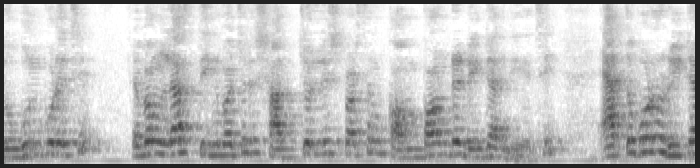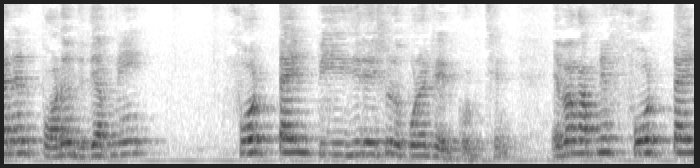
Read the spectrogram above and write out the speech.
দুগুণ করেছে এবং লাস্ট তিন বছরে সাতচল্লিশ পার্সেন্ট কম্পাউন্ডেড রিটার্ন দিয়েছে। এত বড় রিটার্নের পরেও যদি আপনি ফোর টাইম পিইজি রেশিওর উপরে ট্রেড করছেন এবং আপনি four time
